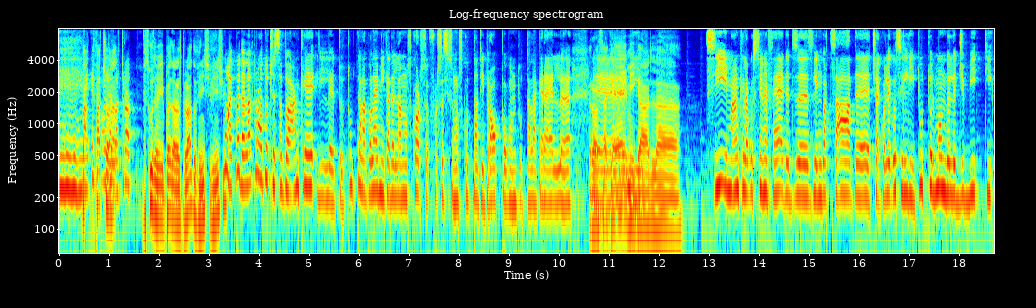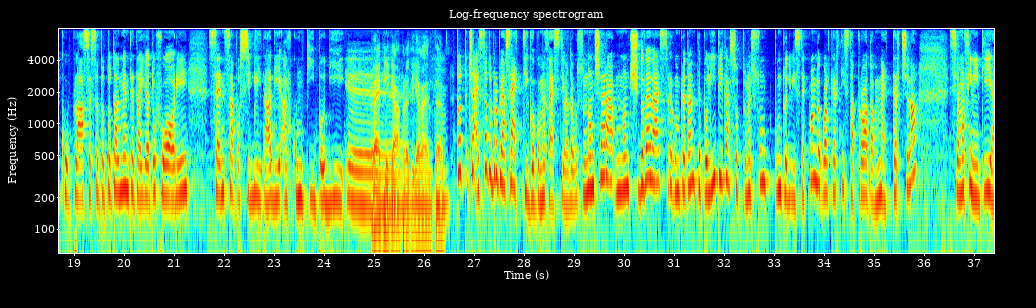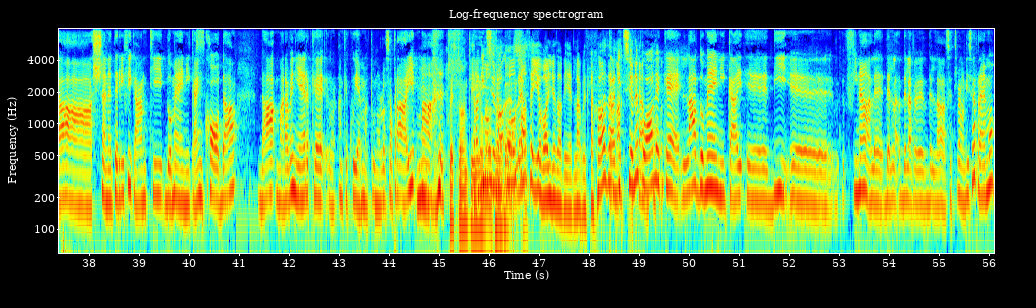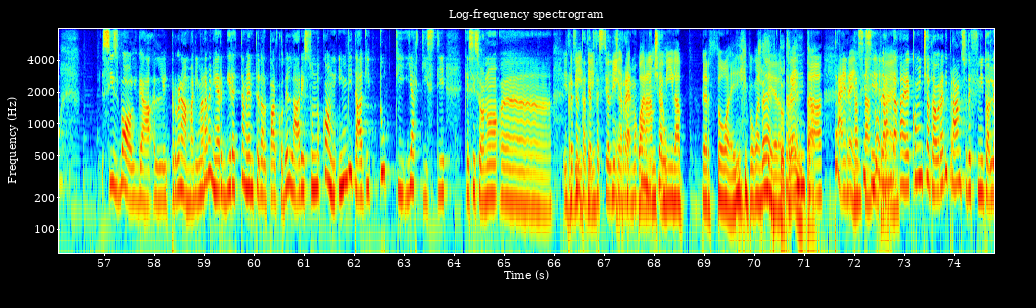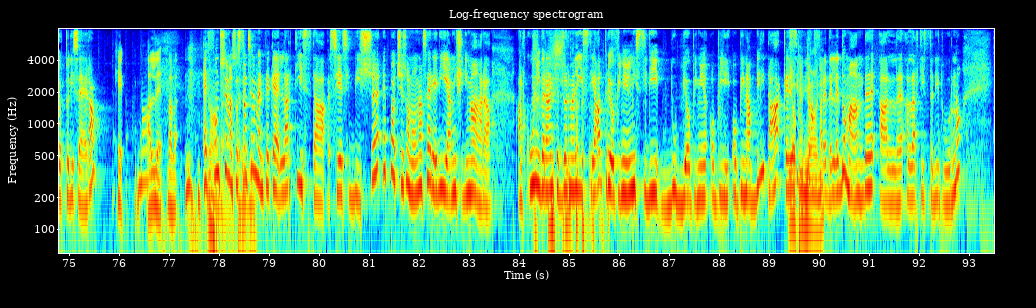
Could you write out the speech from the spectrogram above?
E, Ma e faccio dall'altro Scusami, poi dall'altro lato finisci, finisci? No, e poi dall'altro lato c'è stato anche il- t- tutta la polemica dell'anno scorso, forse si sono scottati troppo con tutta la querel. Rosa eh, di- Chemical... Sì, ma anche la questione Fedez, slinguazzate, cioè quelle cose lì, tutto il mondo LGBTQ è stato totalmente tagliato fuori senza possibilità di alcun tipo di... eh, Replica praticamente. Tot- cioè è stato proprio asettico come festival da questo. Non c'era non ci doveva essere completamente politica sotto nessun punto di vista. E quando qualche artista ha provato a mettercela siamo finiti a scene terrificanti domenica in coda da Mara Venier che eh, anche qui Emma tu non lo saprai ma Questo anche io me lo Non so, non se io voglio saperla questa cosa. ma- Tradizione vuole che la domenica eh, di eh, finale della, della- della settimana di Sanremo si svolga il programma di Mara Venier direttamente dal palco dell'Ariston con invitati tutti gli artisti che si sono eh, presentati al Festival di Sanremo. Quindi c'è un- 40.000 persone, tipo quanti Certo, erano? 30. 30, sì, sì, ok. and- è cominciato a ora di pranzo ed è finito alle 8 di sera. Che balle, vabbè. E No, funziona vabbè, sostanzialmente che l'artista si esibisce e poi ci sono una serie di amici di Mara, alcuni veramente giornalisti, altri opinionisti di dubbia opini- opi- opinabilità che E si mettono a opinioni. fare delle domande al- all'artista di turno.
